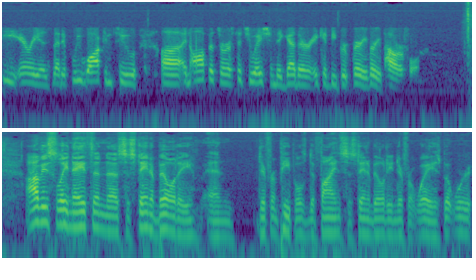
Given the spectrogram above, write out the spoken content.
key areas that if we walk into uh, an office or a situation together, it could be very, very powerful. Obviously, Nathan, uh, sustainability and different people define sustainability in different ways, but we're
